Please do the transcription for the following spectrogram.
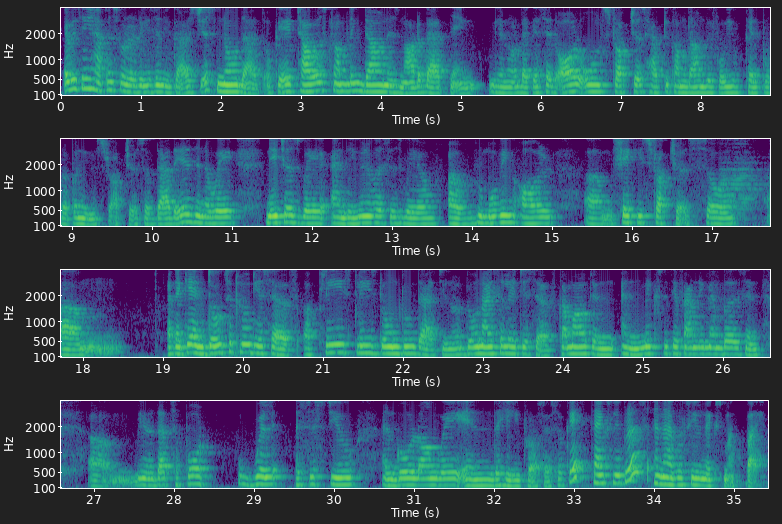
Everything happens for a reason, you guys. Just know that, okay? Towers crumbling down is not a bad thing. You know, like I said, all old structures have to come down before you can put up a new structure. So that is, in a way, nature's way and the universe's way of, of removing all um, shaky structures. So, um, and again don't seclude yourself uh, please please don't do that you know don't isolate yourself come out and, and mix with your family members and um, you know that support will assist you and go a long way in the healing process okay? Thanks libras and i will see you next month. Bye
